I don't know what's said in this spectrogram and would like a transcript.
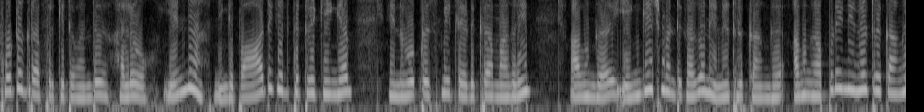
ஃபோட்டோகிராஃபர்கிட்ட வந்து ஹலோ என்ன? நீங்கள் பாட்டுக்கு எடுத்துகிட்டு இருக்கீங்க? என்னவோ ப்ரெஸ் மீட்டில் எடுக்கிற மாதிரி அவங்க என்கேஜ்மெண்ட்டுக்காக நின்றுட்டு இருக்காங்க அவங்க அப்படி நின்றுட்டு இருக்காங்க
